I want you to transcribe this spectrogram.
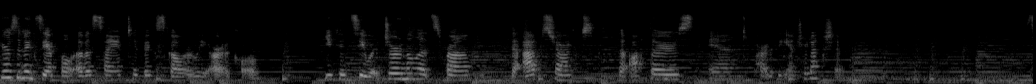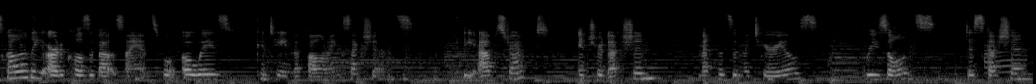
Here's an example of a scientific scholarly article. You can see what journal it's from, the abstract, the authors, and part of the introduction. Scholarly articles about science will always contain the following sections. The abstract, introduction, methods and materials, results, discussion,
